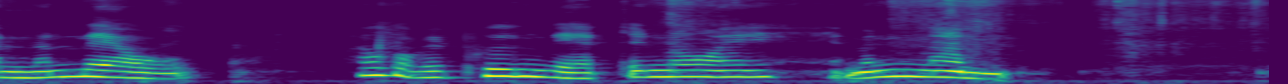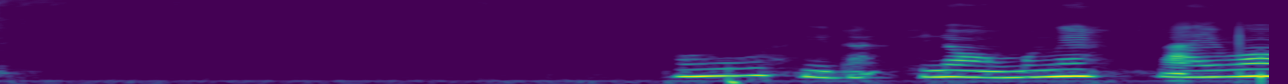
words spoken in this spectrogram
ันมันแล้วเฮาก็ไปพึ่งแดดจักน่อยให้มันนั่นโอ้นี่ละพี่น้องบิ่งนะลายบ่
